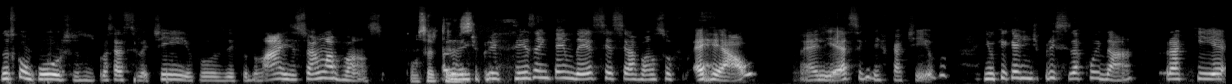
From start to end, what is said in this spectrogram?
nos concursos, nos processos seletivos e tudo mais, isso é um avanço. Com certeza. Mas a gente precisa entender se esse avanço é real, né? ele é significativo, e o que, que a gente precisa cuidar para que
